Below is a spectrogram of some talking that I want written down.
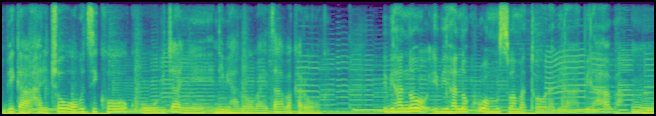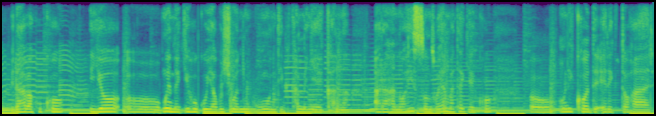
mbega hari icyo woba uzi ko ku bijyanye n'ibihano baheza bakaronga ibihano ibihano kuri uwo munsi w'amatora birahaba mm. birahaba kuko iyo umwenegihugu yabujiwe n'uwundi bikamenyekana ari ahantu hisunzwe y'amategeko muri kode elegitohari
